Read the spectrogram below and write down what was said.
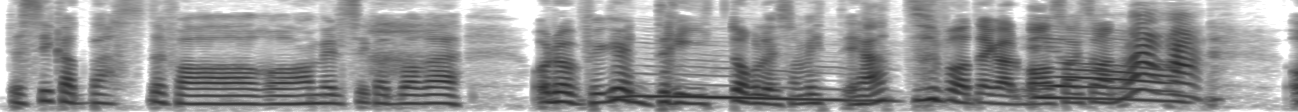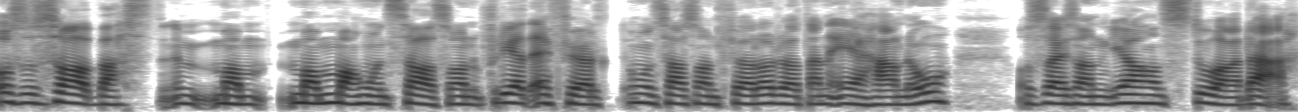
Det er sikkert bestefar, og han vil sikkert bare Og da fikk jeg dritdårlig samvittighet for at jeg hadde bare sagt sånn! Og så sa best, mam, mamma hun sa sånn Fordi at jeg følte, Hun sa sånn Føler du at han er her nå? Og så sa jeg sånn Ja, han står der.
